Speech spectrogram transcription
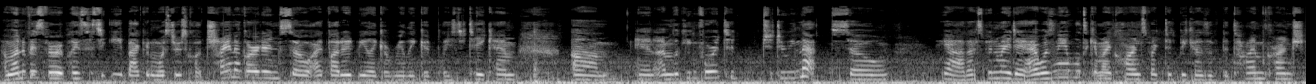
And one of his favorite places to eat back in Wooster is called China Garden. So I thought it'd be like a really good place to take him. Um, and I'm looking forward to, to doing that. So yeah, that's been my day. I wasn't able to get my car inspected because of the time crunch,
